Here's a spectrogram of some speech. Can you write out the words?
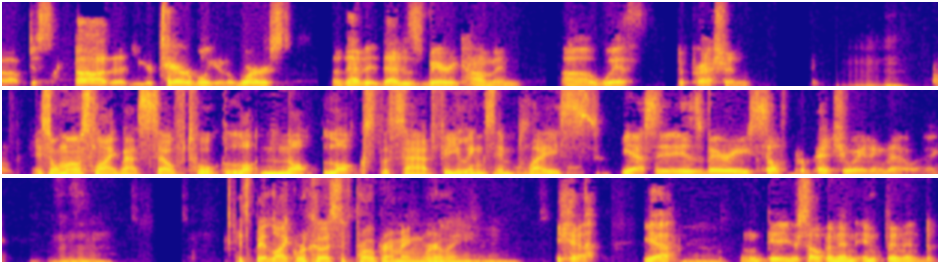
of just like, ah, that you're terrible, you're the worst. Uh, that that is very common uh, with depression. Mm-hmm. It's almost like that self-talk lo- not locks the sad feelings in place. Yes, it is very self-perpetuating that way. Mm. It's a bit like recursive programming, really. Yeah, yeah. yeah. Get yourself in an infinite de-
